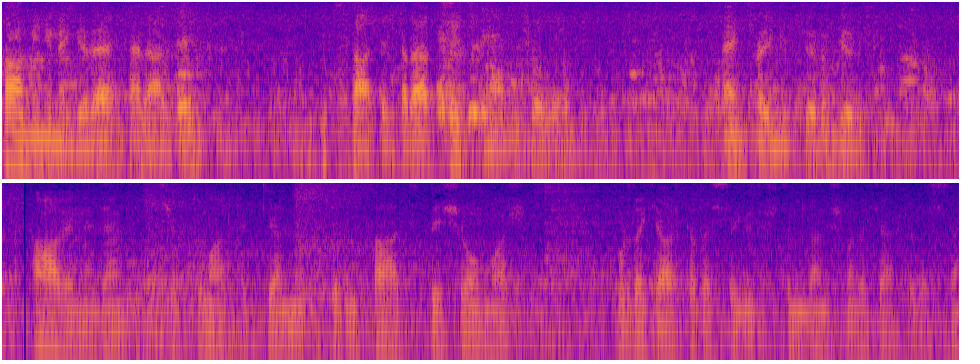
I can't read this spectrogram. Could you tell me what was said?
Tahminime göre herhalde 2 saate kadar teslim almış olurum. Ben çayımı içiyorum. Görüşürüz. AVM'den çıktım artık gelmek istedim. Saat 5'e 10 var. Buradaki arkadaşla görüştüm, danışmadaki arkadaşla.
